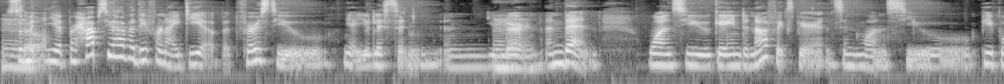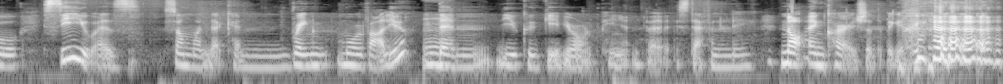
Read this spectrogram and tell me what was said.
So, so, yeah, perhaps you have a different idea, but first you yeah you listen and you mm. learn, and then once you gained enough experience and once you people see you as someone that can bring more value, mm. then you could give your own opinion. But it's definitely not encouraged at the beginning.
